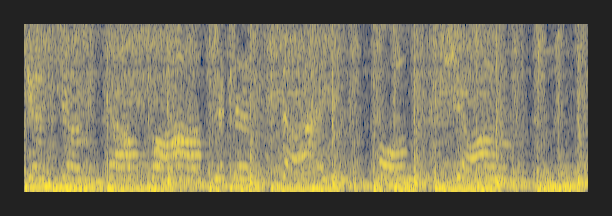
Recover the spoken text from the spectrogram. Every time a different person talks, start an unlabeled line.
get yourself off gdy this staj, on,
